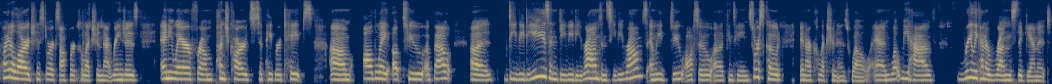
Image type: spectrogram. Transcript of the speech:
quite a large historic software collection that ranges anywhere from punch cards to paper tapes, um, all the way up to about uh, DVDs and DVD ROMs and CD ROMs. And we do also uh, contain source code in our collection as well. And what we have really kind of runs the gamut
